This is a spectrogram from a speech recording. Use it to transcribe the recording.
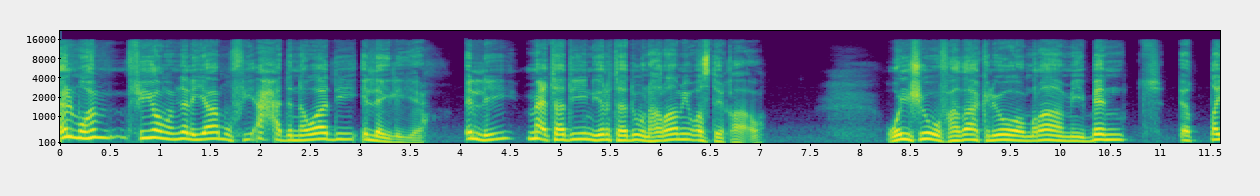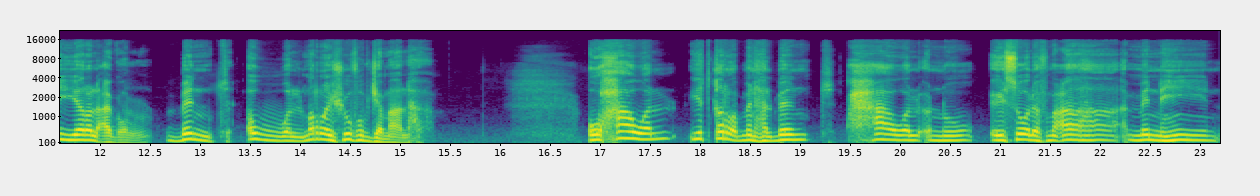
المهم في يوم من الأيام وفي أحد النوادي الليلية اللي معتادين يرتادونها رامي وأصدقائه. ويشوف هذاك اليوم رامي بنت تطير العقل بنت أول مرة يشوفه بجمالها. وحاول يتقرب من هالبنت حاول إنه يسولف معاها من هين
